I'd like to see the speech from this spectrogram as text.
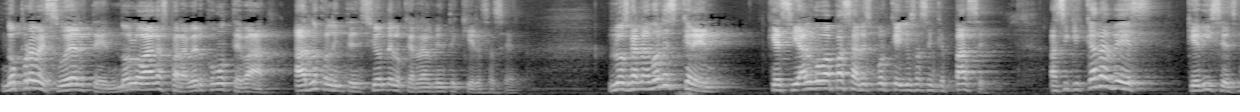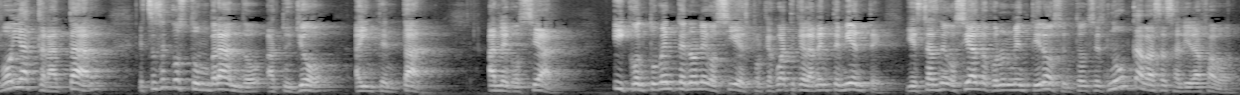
No pruebes suerte, no lo hagas para ver cómo te va. Hazlo con la intención de lo que realmente quieres hacer. Los ganadores creen que si algo va a pasar es porque ellos hacen que pase. Así que cada vez que dices voy a tratar, estás acostumbrando a tu yo a intentar, a negociar. Y con tu mente no negocies, porque acuérdate que la mente miente y estás negociando con un mentiroso, entonces nunca vas a salir a favor.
